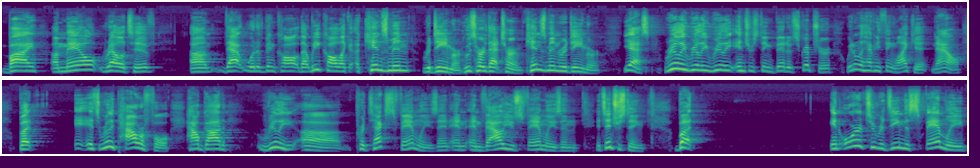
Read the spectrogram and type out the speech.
by a male relative um, that would have been called, that we call like a kinsman redeemer. Who's heard that term? Kinsman redeemer. Yes, really, really, really interesting bit of scripture. We don't really have anything like it now, but it's really powerful how God really uh, protects families and, and, and values families. And it's interesting. But in order to redeem this family,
